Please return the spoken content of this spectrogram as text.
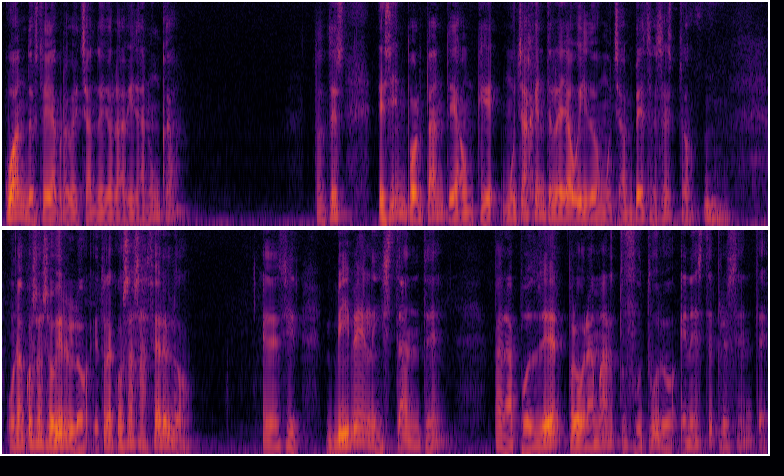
¿cuándo estoy aprovechando yo la vida? Nunca. Entonces, es importante, aunque mucha gente le haya oído muchas veces esto, una cosa es oírlo y otra cosa es hacerlo. Es decir, vive el instante para poder programar tu futuro en este presente.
